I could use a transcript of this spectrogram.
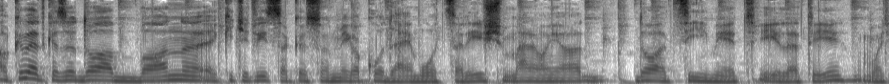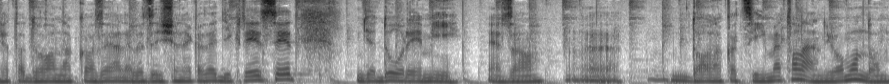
A következő dalban egy kicsit visszaköszön még a Kodály módszer is, már ami a dal címét illeti, vagy hát a dalnak az elnevezésének az egyik részét. Ugye Doré Mi ez a dalnak a címe, talán jól mondom?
